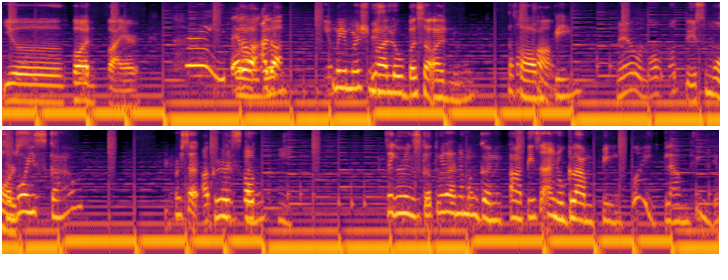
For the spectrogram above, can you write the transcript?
yung bonfire. Ay, pero Gago. ano, May marshmallow ba sa ano? Sa Sa camping? Meron, oh, konti, Sa s'mores. Boy Scout? Or sa At Girl Scout. Scout? Sa Girl Scout, wala namang ganun. Ate, sa ano, glamping. Uy, glamping. Ba?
